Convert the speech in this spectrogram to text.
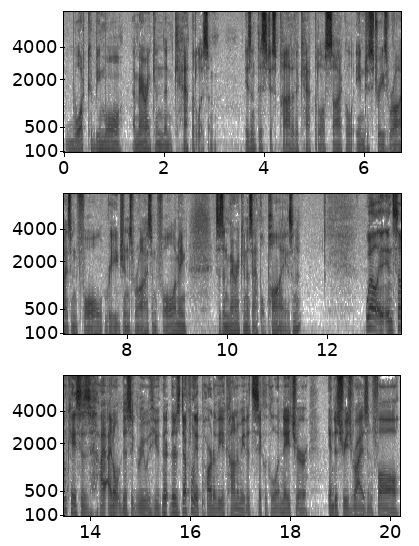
what could be more American than capitalism? Isn't this just part of the capitalist cycle? Industries rise and fall, regions rise and fall. I mean, it's as American as apple pie, isn't it? Well, in some cases, I, don't disagree with you. there's definitely a part of the economy that's cyclical in nature industries rise and fall.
